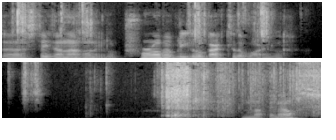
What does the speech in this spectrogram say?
uh, stayed on that one. It'll probably go back to the wild. Nothing else.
